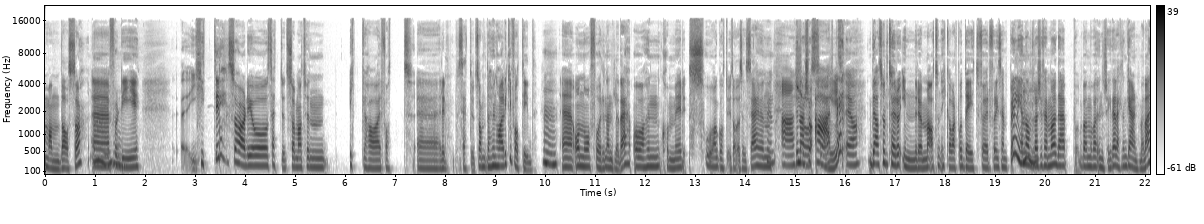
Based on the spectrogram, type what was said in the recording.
Amanda også. Mm. fordi eh, hittil så har det jo sett ut som at hun ikke har fått eh, Eller sett ut som. Hun har ikke fått tid. Mm. Eh, og nå får hun endelig det. Og hun kommer så godt ut av det, syns jeg. Hun, Hun er, Hun er så søt. ærlig. Ja. det at hun tør å innrømme at hun ikke har vært på date før, for eksempel, i en alder av 25 år, det er, må bare understreke det, det er ikke noe gærent med det.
